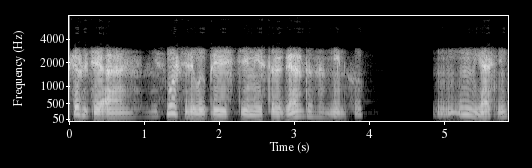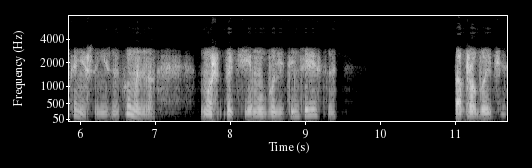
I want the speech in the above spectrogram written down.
Скажите, а не сможете ли вы привести мистера Гардена Минхо? Я с ним, конечно, не знакома, но, может быть, ему будет интересно. Попробуйте.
